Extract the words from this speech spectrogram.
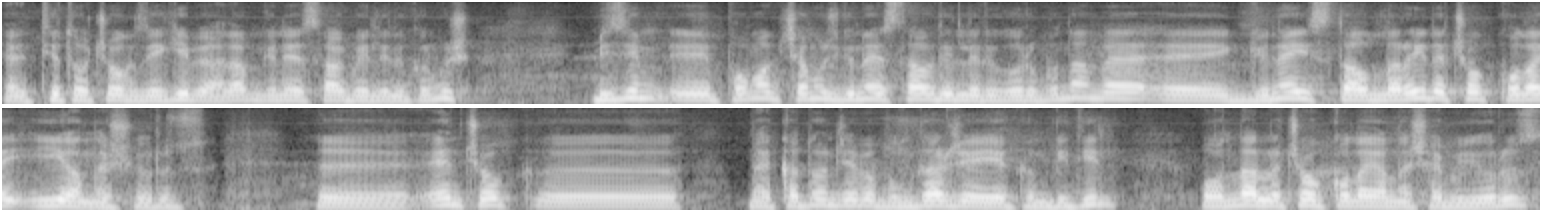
Yani Tito çok zeki bir adam. Güney Slav Birliği'ni kurmuş. Bizim e, Pamakçamız Güney Slav Dilleri grubundan ve e, Güney Slavlarıyla çok kolay iyi anlaşıyoruz. E, en çok e, Makedonca ve Bulgarca'ya yakın bir dil. Onlarla çok kolay anlaşabiliyoruz.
